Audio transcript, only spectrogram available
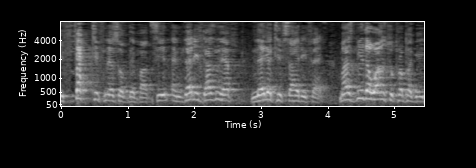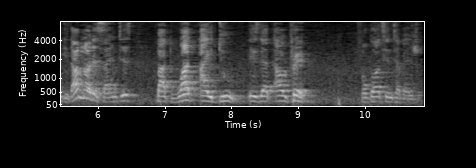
effectiveness of the vaccine and that it doesn't have negative side effects must be the ones to propagate it. I'm not a scientist. But what I do is that I'll pray for God's intervention.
